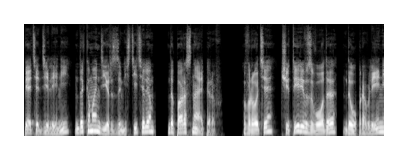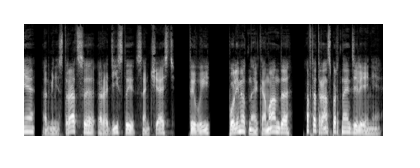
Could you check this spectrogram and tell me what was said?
пять отделений, да командир с заместителем, да пара снайперов. В роте четыре взвода, да управление, администрация, радисты, санчасть, тылы, пулеметная команда, автотранспортное отделение.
